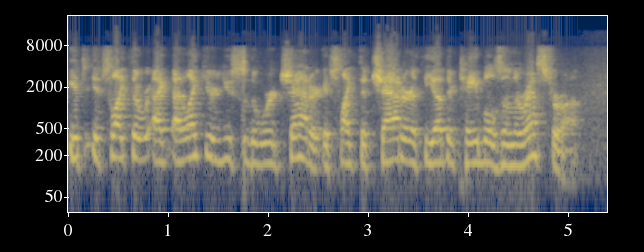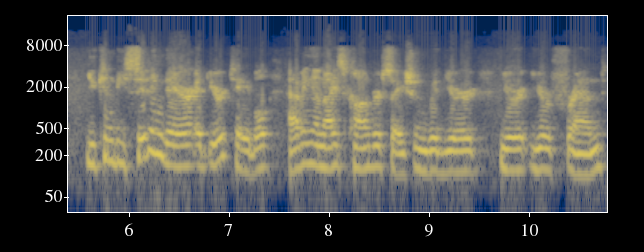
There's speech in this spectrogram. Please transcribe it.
it, it's like the I, I like your use of the word chatter. It's like the chatter at the other tables in the restaurant. You can be sitting there at your table having a nice conversation with your your your friend,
